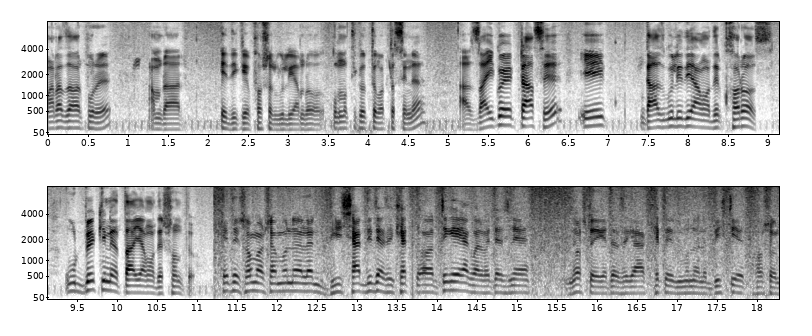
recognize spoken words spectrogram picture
মারা যাওয়ার পরে আমরা আর এদিকে ফসলগুলি আমরা উন্নতি করতে পারতেছি না। আর যাই কয়েকটা আছে এই গাছগুলি দিয়ে আমাদের খরচ উঠবে কিনা তাই আমাদের সন্দেহ। ক্ষেতের সমস্যা মনে হলেন বীজ সার দিতে আছে ক্ষেত থেকে একবার পাইতেছি না নষ্ট হয়ে গেছে খেতে মনে হলো বৃষ্টির ফসল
